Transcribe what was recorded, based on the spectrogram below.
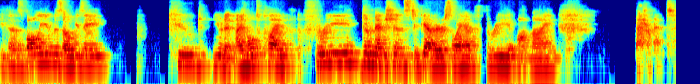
because volume is always a cubed unit. I multiplied three dimensions together, so I have three on my measurement.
